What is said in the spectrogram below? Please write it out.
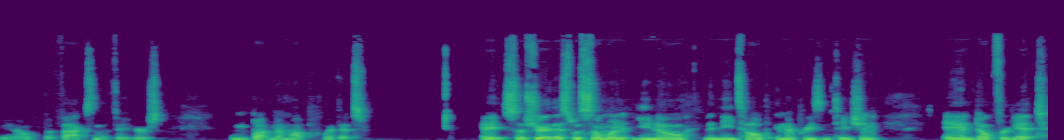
you know, the facts and the figures and button them up with it. Okay, so share this with someone you know that needs help in their presentation. And don't forget,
